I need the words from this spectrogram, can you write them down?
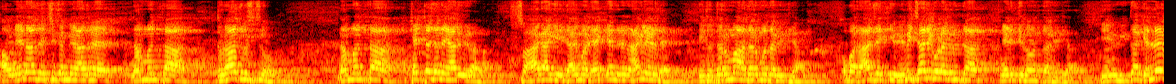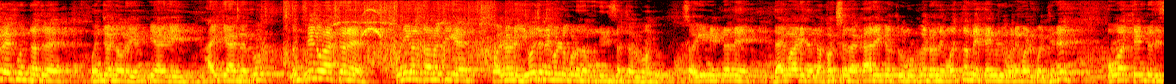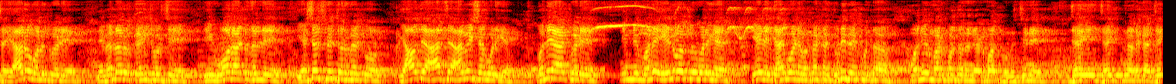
ಅವನೇನಾದರೂ ಹೆಚ್ಚು ಕಮ್ಮಿ ಆದರೆ ನಮ್ಮಂಥ ದುರಾದೃಷ್ಟು ನಮ್ಮಂಥ ಕೆಟ್ಟ ಜನ ಯಾರು ಇರಲ್ಲ. ಸೊ ಹಾಗಾಗಿ ದಯಮಾಡಿ ಯಾಕೆಂದ್ರೆ ನಾನು ಆಗಲೇ ಹೇಳಿದೆ, ಇದು ಧರ್ಮ ಅಧರ್ಮದ ವಿದ್ಯ. ಒಬ್ಬ ರಾಜಕೀಯ ವ್ಯಭಿಚಾರಿಗಳ ವಿರುದ್ಧ ನಡೀತಿರುವಂಥ ವಿದ್ಯ. ಈ ಯುದ್ಧ ಗೆಲ್ಲೇಬೇಕು ಅಂತಂದರೆ ಮಂಜಣ್ಣವರು ಎಂ ಪಿ ಆಗಿ ಆಯ್ಕೆ ಆಗಬೇಕು. ಮಂತ್ರಿನೂ ಆಗ್ತಾರೆ. ಕುಣಿಗಲ್ ತಾಲೂಕಿಗೆ ಒಳ್ಳೊಳ್ಳೆ ಯೋಜನೆಗಳನ್ನು ಕೂಡ ನಾವು ಮುಂದಿನ ತರ್ಬೋದು. ಸೊ ಈ ನಿಟ್ಟಿನಲ್ಲಿ ದಯಮಾಡಿ ನನ್ನ ಪಕ್ಷದ ಕಾರ್ಯಕರ್ತರು ಮುಖಂಡರಲ್ಲಿ ಮತ್ತೊಮ್ಮೆ ಕೈ ಮನೆ ಮಾಡ್ಕೊಳ್ತೀನಿ. ಮೂವತ್ತೆಂಟು ದಿವಸ ಯಾರೂ ಮಲಗಬೇಡಿ. ನೀವೆಲ್ಲರೂ ಕೈ ಜೋಡಿಸಿ ಈ ಹೋರಾಟದಲ್ಲಿ ಯಶಸ್ವಿ ತರಬೇಕು. ಯಾವುದೇ ಆಸೆ ಆಮಿಷಗಳಿಗೆ ಬಲಿ ಹಾಕಬೇಡಿ. ನಿಮ್ಮ ನಿಮ್ಮ ಮನೆ ಹೆಣ್ಮಕ್ಳುಗಳಿಗೆ ಹೇಳಿ ದಯಮಾಡಿ ಒಗ್ಗಟ್ಟಾಗಿ ದುಡಿಬೇಕು ಅಂತ ಮನವಿ ಮಾಡ್ಕೊಳ್ತಾ ನಾನು ಎರಡು ಮಾತು ಮುಗಿಸ್ತೀನಿ. ಜೈ ಹಿಂದ್, ಜೈ ಕರ್ನಾಟಕ, ಜೈ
